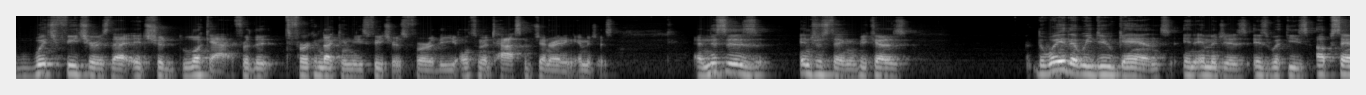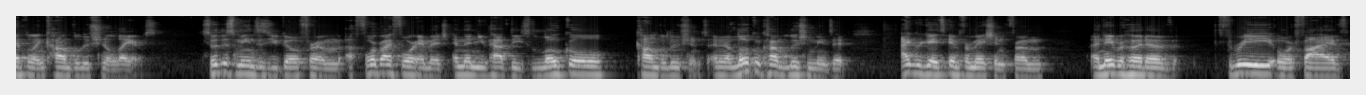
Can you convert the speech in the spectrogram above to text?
which features that it should look at for the for conducting these features for the ultimate task of generating images. And this is interesting because the way that we do GANs in images is with these upsampling convolutional layers. So this means is you go from a 4x4 image and then you have these local convolutions. And a local convolution means it aggregates information from a neighborhood of three or five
